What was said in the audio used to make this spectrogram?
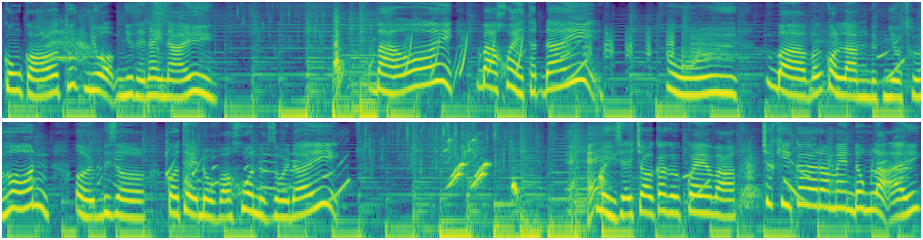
cũng có thuốc nhuộm như thế này này. Bà ơi, bà khỏe thật đấy. Ôi, bà vẫn còn làm được nhiều thứ hơn. Ở bây giờ có thể đổ vào khuôn được rồi đấy. Mình sẽ cho các cái que vào trước khi các caramel đông lại.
